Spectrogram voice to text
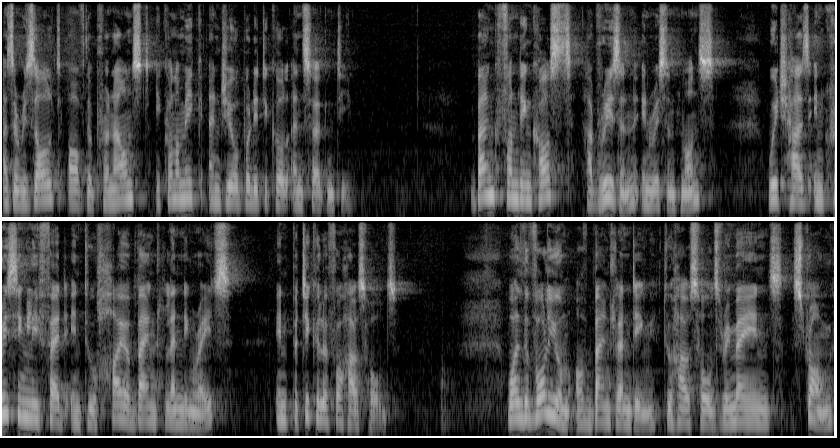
as a result of the pronounced economic and geopolitical uncertainty. Bank funding costs have risen in recent months, which has increasingly fed into higher bank lending rates, in particular for households. While the volume of bank lending to households remains strong,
